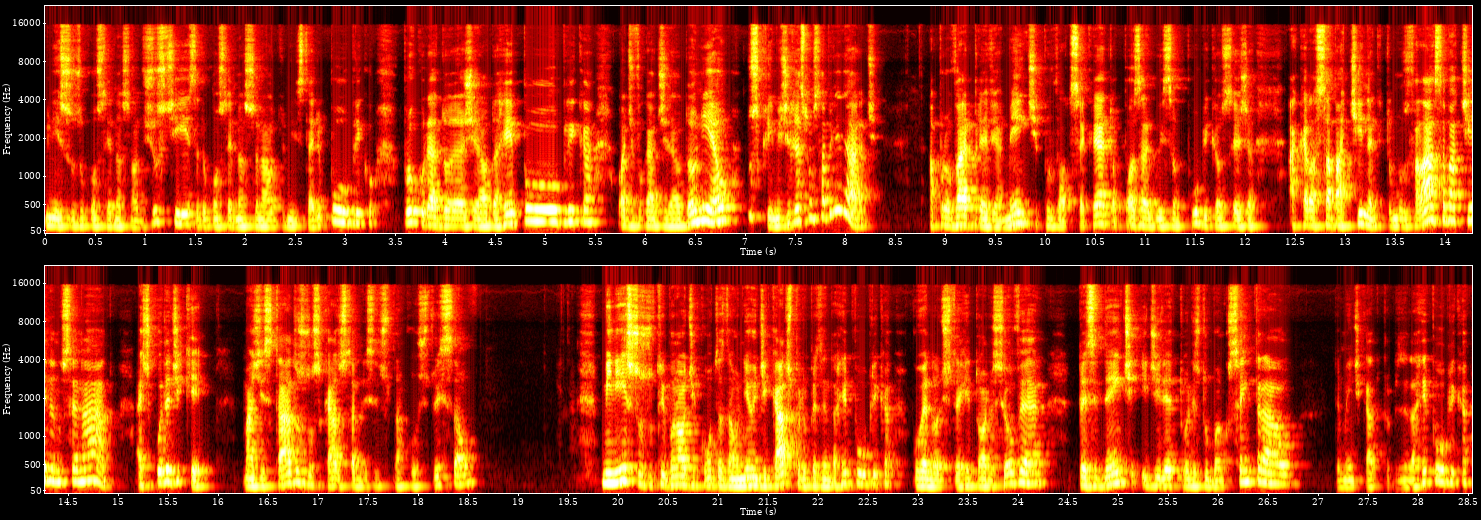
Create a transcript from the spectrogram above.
ministros do Conselho Nacional de Justiça, do Conselho Nacional do Ministério Público, Procuradora-Geral da República, o Advogado-Geral da União, nos crimes de responsabilidade aprovar previamente por voto secreto, após a arguição pública, ou seja, aquela sabatina que todo mundo fala, ah, sabatina no Senado. A escolha de quê? Magistrados nos casos estabelecidos na Constituição, ministros do Tribunal de Contas da União indicados pelo presidente da República, governador de território se houver, presidente e diretores do Banco Central, também indicado pelo presidente da República,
